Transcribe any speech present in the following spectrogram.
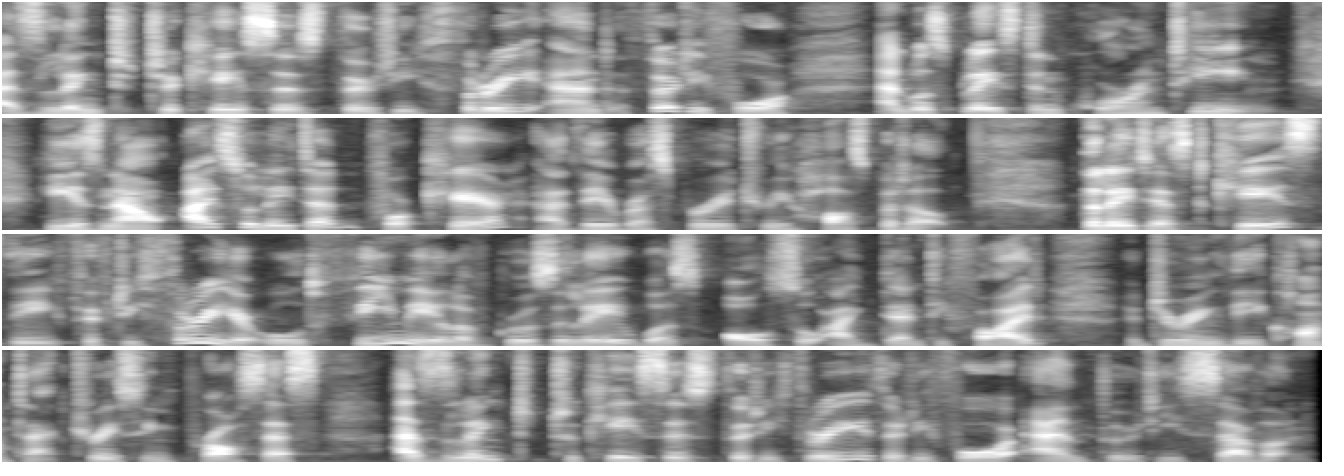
as linked to cases 33 and 34 and was placed in quarantine. He is now isolated for care at the respiratory hospital. The latest case, the 53-year-old female of Gros Islet, was also identified during the contact tracing process as linked to cases 33, 34 and 37.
